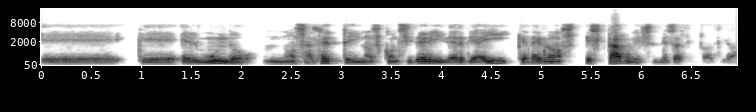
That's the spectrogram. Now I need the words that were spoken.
eh, que, el mundo nos acepte y nos considere y desde ahí quedarnos estables en esa situación.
